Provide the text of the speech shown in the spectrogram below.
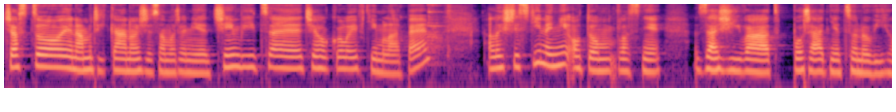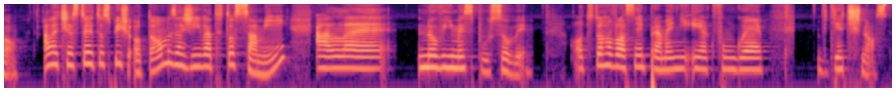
Často je nám říkáno, že samozřejmě čím více čehokoliv, tím lépe, ale štěstí není o tom vlastně zažívat pořád něco nového. Ale často je to spíš o tom zažívat to samý, ale novými způsoby. Od toho vlastně pramení i jak funguje vděčnost.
